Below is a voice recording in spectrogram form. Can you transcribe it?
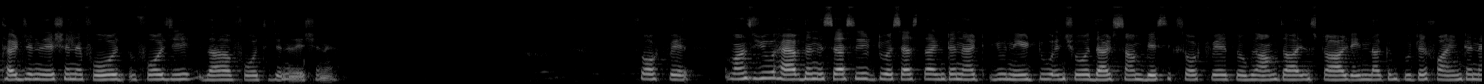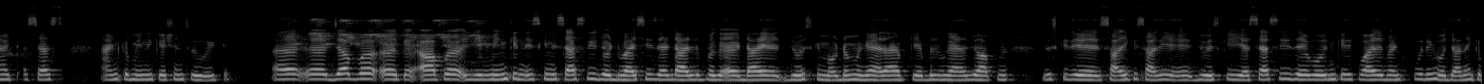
third generation है। Four four G the fourth generation है। Software. Once you have the necessity to access the internet you need to ensure that some basic software programs are installed in the computer for internet access and communication through it जब आप ये मीन की इसकी नेसेसरी जो डिवाइसेस हैं डायल डाय जो इसके मॉडम वगैरह है केबल वगैरह जो आप जो इसकी सारी की सारी जो इसकी एसेसरीज है वो इनकी रिक्वायरमेंट पूरी हो जाने के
